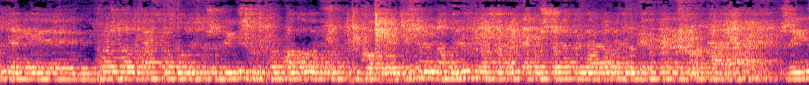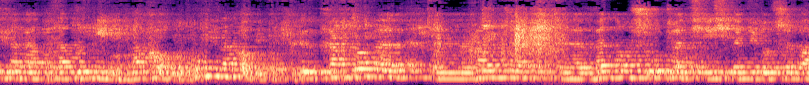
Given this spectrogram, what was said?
tutaj e, prośba do Państwa sołtysów, żeby już to spropagować wśród tych kobiet. Rynku na żadnej tego szkolnego kartonie zrobimy takie spotkania, że jest taka zatrudnienie dla kobiet, mówię dla kobiet. Krawcowe, e, krącze e, będą przyuczać, jeśli będzie potrzeba,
